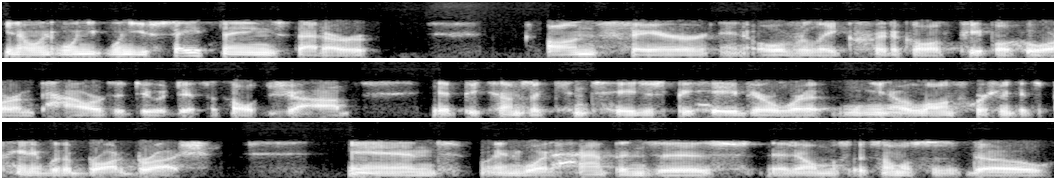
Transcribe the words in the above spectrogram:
You know, when when you, when you say things that are unfair and overly critical of people who are empowered to do a difficult job, it becomes a contagious behavior where you know law enforcement gets painted with a broad brush. And and what happens is it almost it's almost as though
